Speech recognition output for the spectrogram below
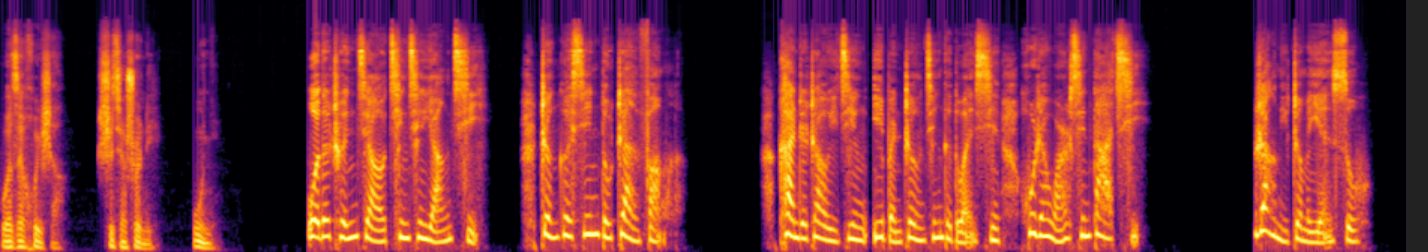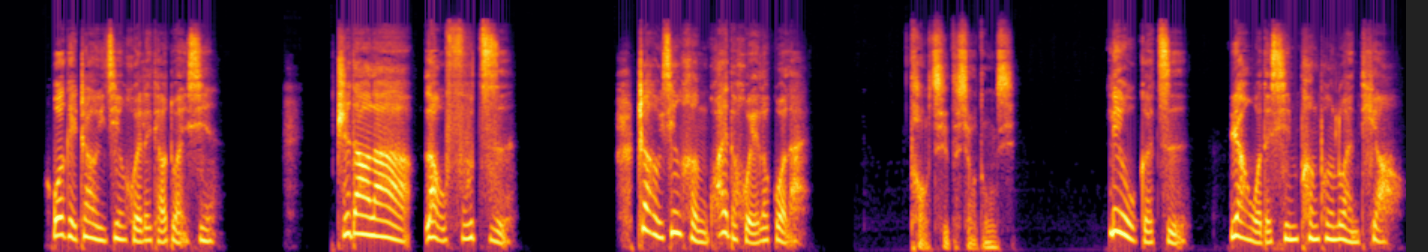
我在会上，事情顺利，误你。我的唇角轻轻扬起，整个心都绽放了。看着赵以静一本正经的短信，忽然玩心大起。让你这么严肃，我给赵以静回了条短信。知道啦，老夫子。赵雨欣很快的回了过来。淘气的小东西。六个字让我的心砰砰乱跳，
